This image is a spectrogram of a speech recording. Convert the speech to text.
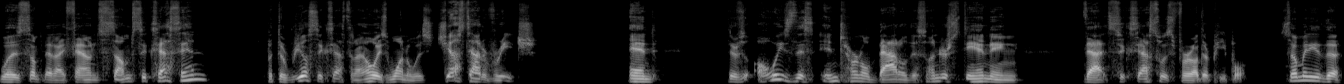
was something that I found some success in, but the real success that I always wanted was just out of reach. And there's always this internal battle, this understanding that success was for other people. So many of the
